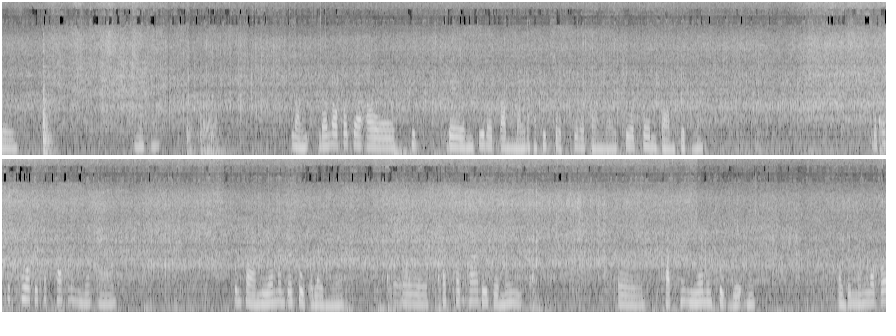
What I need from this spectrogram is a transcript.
เลยนะคะหลังแล้วเราก็จะเอาพริกแดงที่เราตำไว้นะคะพริกสดที่เราตำไว้เพื่อเพิ่มความเผ็ดนะแล้วก็จะคั่วไปสักพักหนึ่งนะคะจนฝ่าเนื้อมันจะสุกอะไรอย่างเงี้ยเออพัดค่อนข้างที่จะไม่เออผัดให้เนื้อมันสุกเยอะนะห ลังจากนั้นเราก็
